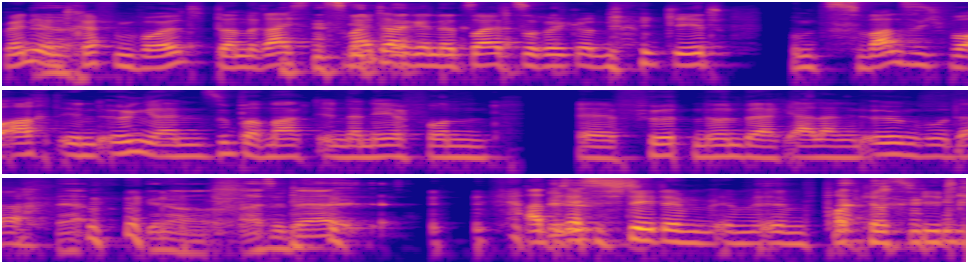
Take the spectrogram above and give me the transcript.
wenn ihr ihn Ja. treffen wollt, dann reist zwei Tage in der Zeit zurück und geht um 20 vor 8 in irgendeinen Supermarkt in der Nähe von äh, Fürth, Nürnberg, Erlangen, irgendwo da. Ja, genau. Also da. Adresse steht im, im, im Podcast-Feed.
